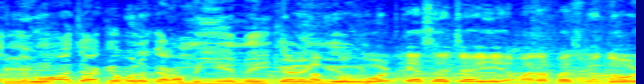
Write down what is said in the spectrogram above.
फिर वहाँ जाके बोले हम ये नहीं करेंगे। आपको बोट कैसा चाहिए? हमारे पास में दो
